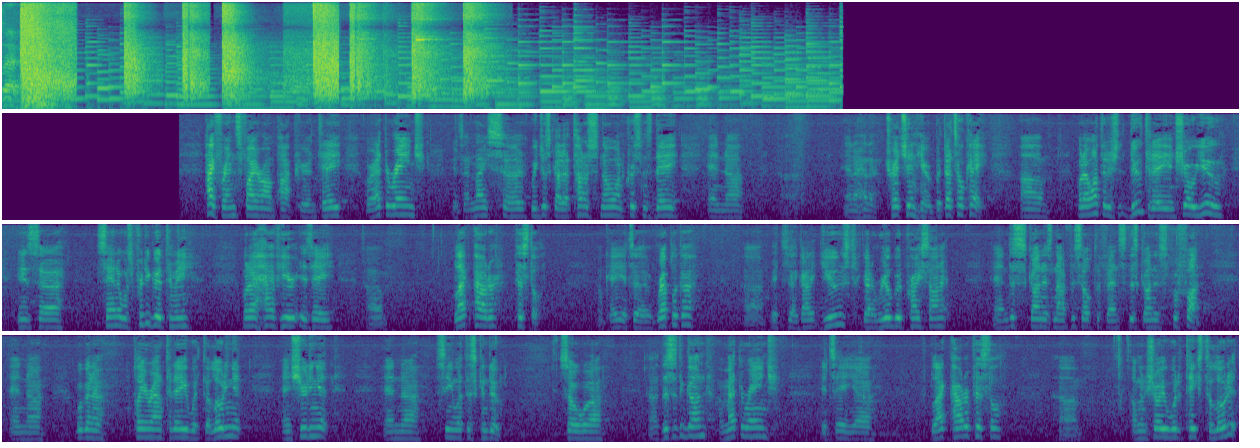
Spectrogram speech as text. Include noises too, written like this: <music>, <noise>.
Hi friends, FirearmPop here, and today we're at the range. It's a nice, uh, we just got a ton of snow on Christmas Day, and uh, and I had to trench in here, but that's okay. Um, what I wanted to do today and show you is uh, Santa was pretty good to me. What I have here is a um, black powder pistol. Okay, it's a replica. Uh, it's I got it used, got a real good price on it. And this gun is not for self-defense. This gun is for fun. And uh, we're going to play around today with the loading it and shooting it and uh, seeing what this can do. So uh, uh this is the gun. I'm at the range. It's a uh, black powder pistol. Um, I'm going to show you what it takes to load it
